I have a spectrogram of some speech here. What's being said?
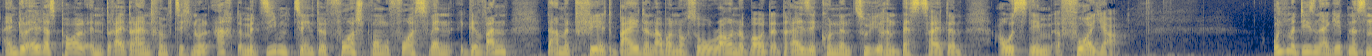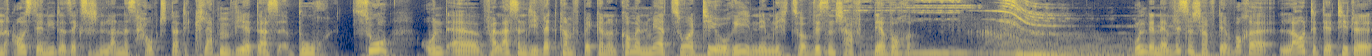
Ein Duell, das Paul in 3.53.08 mit 7 Zehntel Vorsprung vor Sven gewann. Damit fehlt beiden aber noch so roundabout drei Sekunden zu ihren Bestzeiten aus dem Vorjahr. Und mit diesen Ergebnissen aus der niedersächsischen Landeshauptstadt klappen wir das Buch zu und äh, verlassen die Wettkampfbecken und kommen mehr zur Theorie, nämlich zur Wissenschaft der Woche. Und in der Wissenschaft der Woche lautet der Titel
